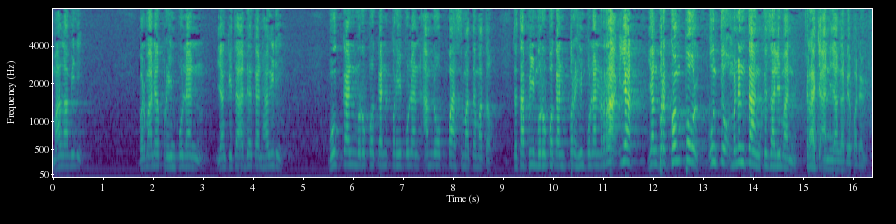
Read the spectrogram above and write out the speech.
malam ini. Bermakna perhimpunan yang kita adakan hari ini bukan merupakan perhimpunan AMNO PAS mata-mata tetapi merupakan perhimpunan rakyat yang berkumpul untuk menentang kezaliman kerajaan yang ada pada hari ini.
